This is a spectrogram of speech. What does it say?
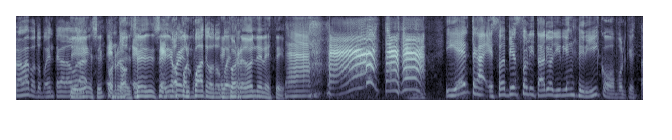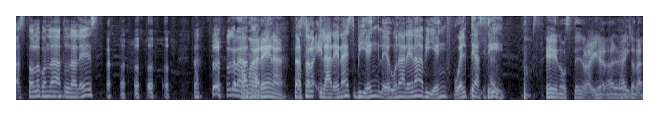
nada más, pero tú puedes entregar ahora Sí, sí, el corredor. se el- 2x4 tú El puedes corredor del este. Ajá, ajá. Y entra, eso es bien solitario allí, bien rico, porque estás solo con la naturaleza. Estás solo con la arena. Estás solo- y la arena es bien, es una arena bien fuerte así. No sé, no sé. ahí- ahí- ahí-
